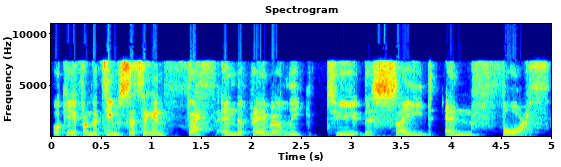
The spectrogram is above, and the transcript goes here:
Okay, from the team sitting in fifth in the Premier League to the side in fourth,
